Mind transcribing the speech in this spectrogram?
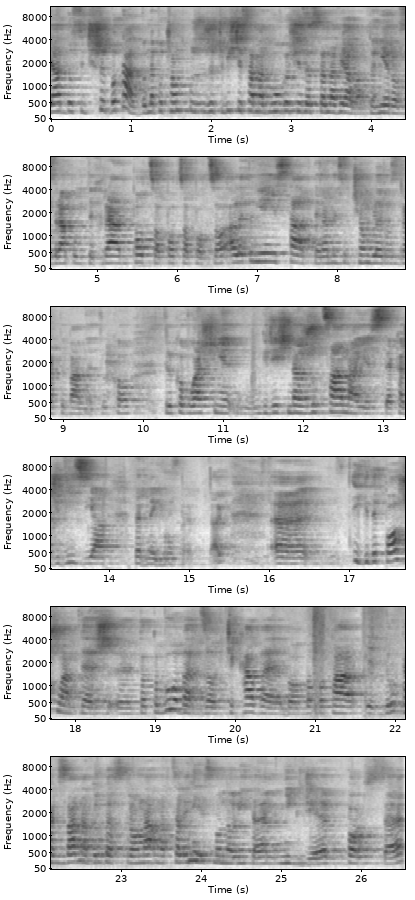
ja dosyć szybko, tak, bo na początku rzeczywiście sama długo się zastanawiałam, to nie rozdrapuj tych ran, po co, po co, po co, ale to nie jest tak, te rany są ciągle rozdrapywane, tylko, tylko właśnie gdzieś narzucana jest jakaś wizja pewnej grupy, tak? E, I gdy poszłam też, e, to, to było bardzo ciekawe, bo, bo, bo ta dru, tak zwana druga strona, ona wcale nie jest monolitem nigdzie w Polsce,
